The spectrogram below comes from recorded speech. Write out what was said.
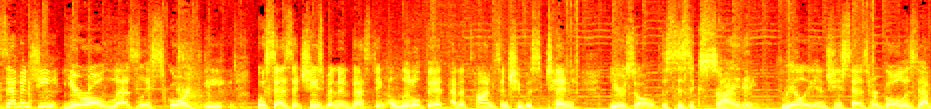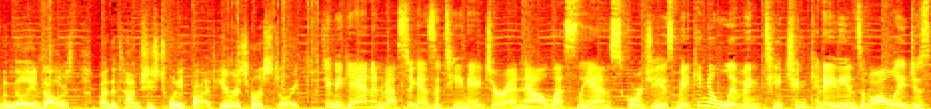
17 year old Lesley Scorgie, who says that she's been investing a little bit at a time since she was 10 years old. This is exciting, really. And she says her goal is to have a million dollars by the time she's 25. Here is her story. She began investing as a teenager, and now Lesley-Anne Scorgie is making a living teaching Canadians of all ages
